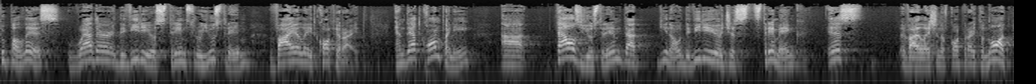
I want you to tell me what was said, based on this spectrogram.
to police whether the video streamed through Ustream violate copyright. And that company uh, tells Ustream that you know the video you're just streaming is a violation of copyright or not.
